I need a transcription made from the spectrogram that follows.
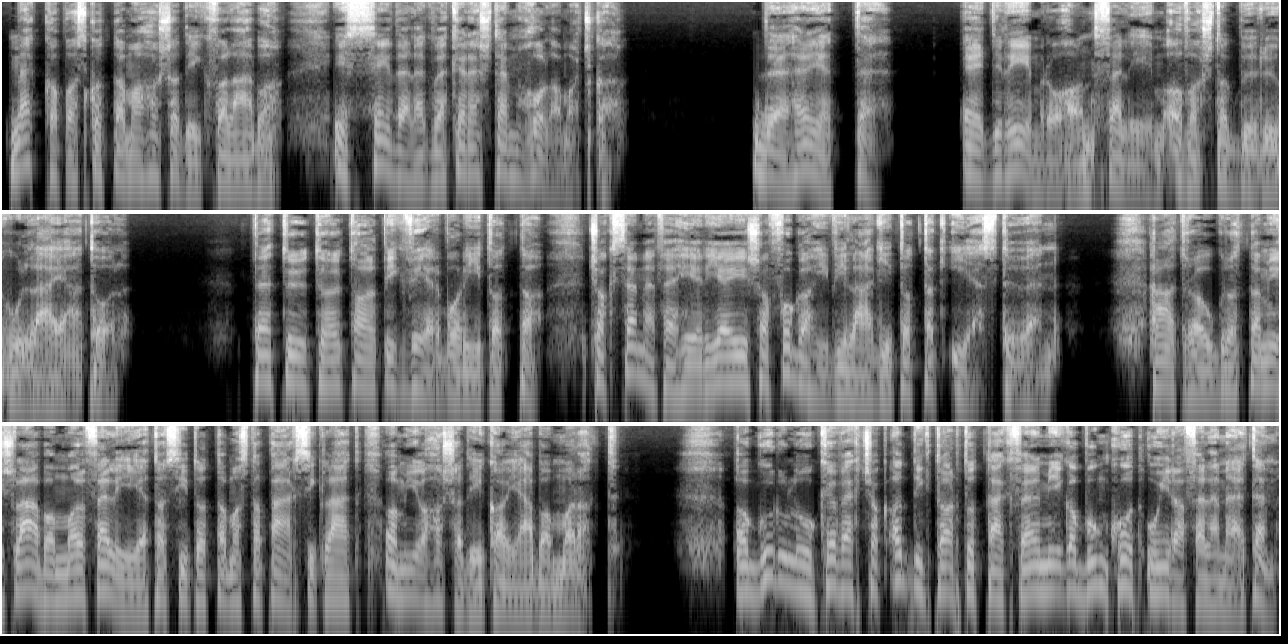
Megkapaszkodtam a hasadék falába, és szédelegve kerestem, hol a macska. De helyette egy rém rohant felém a vastagbőrű hullájától. Tetőtől talpig vérborította, csak szemefehérje és a fogai világítottak ijesztően. Hátraugrottam, és lábammal feléje taszítottam azt a pár sziklát, ami a hasadék aljában maradt. A guruló kövek csak addig tartották fel, míg a bunkót újra felemeltem.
